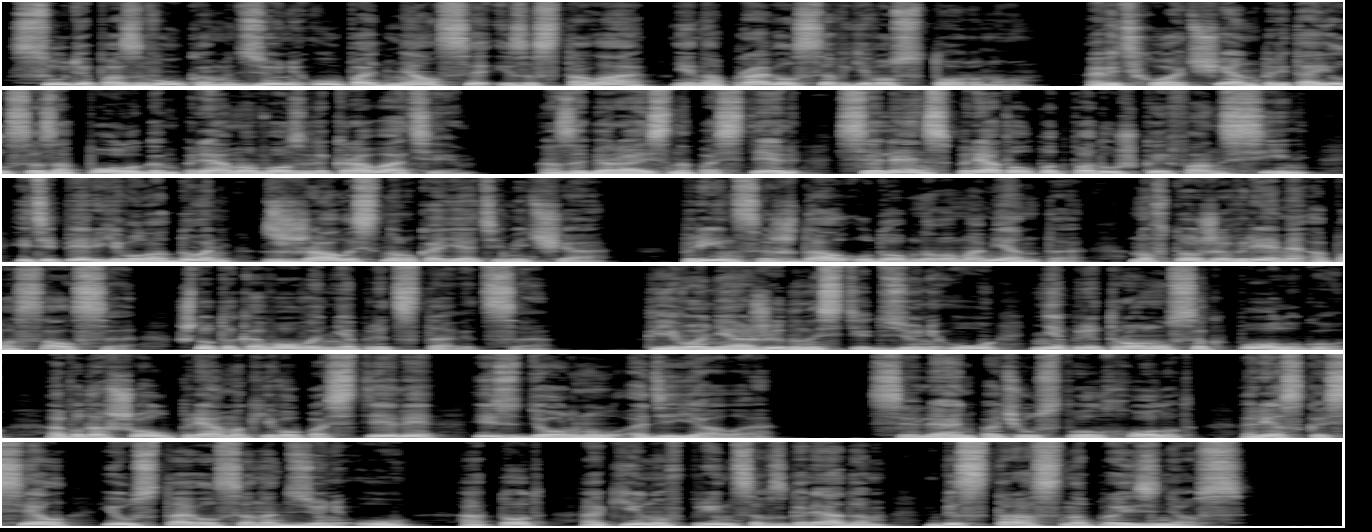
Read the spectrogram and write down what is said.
Судя по звукам, Дзюнь-У поднялся из-за стола и направился в его сторону. А ведь Хуачен притаился за пологом прямо возле кровати. А забираясь на постель, Селянь спрятал под подушкой Фан Синь, и теперь его ладонь сжалась на рукояти меча. Принц ждал удобного момента, но в то же время опасался, что такового не представится. К его неожиданности Дзюнь-У не притронулся к пологу, а подошел прямо к его постели и сдернул одеяло. Селянь почувствовал холод, резко сел и уставился на Дзюнь-У, а тот, окинув принца взглядом, бесстрастно произнес.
